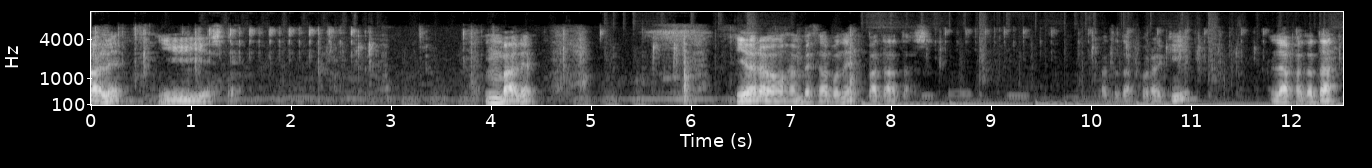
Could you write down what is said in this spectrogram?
Vale, y este. Vale. Y ahora vamos a empezar a poner patatas. Patatas por aquí. Las patatas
